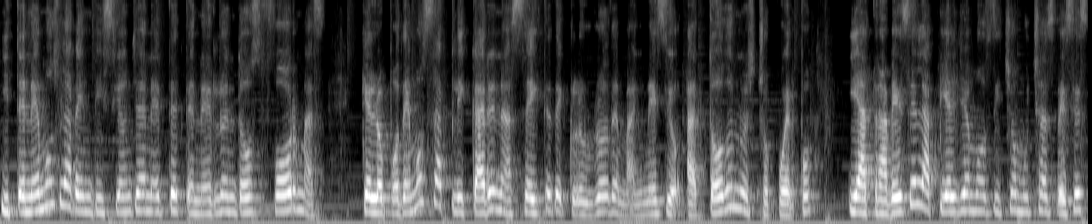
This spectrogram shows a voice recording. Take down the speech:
y tenemos la bendición, Janet, de tenerlo en dos formas que lo podemos aplicar en aceite de cloruro de magnesio a todo nuestro cuerpo y a través de la piel ya hemos dicho muchas veces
